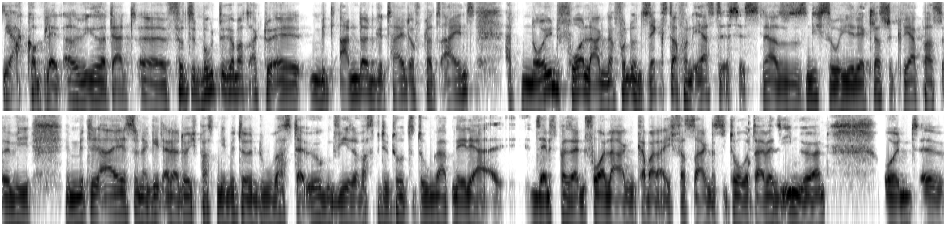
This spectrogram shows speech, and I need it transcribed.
Ja, komplett. Also wie gesagt, er hat äh, 14 Punkte gemacht, aktuell mit anderen geteilt auf Platz eins, hat neun Vorlagen davon und sechs davon erste Assists. Ne? Also es ist nicht so hier der klassische Querpass irgendwie im Mitteleis und dann geht einer durch, passt in die Mitte und du hast da irgendwie was mit dem Tor zu tun gehabt. Nee, der selbst bei seinen Vorlagen kann man eigentlich fast sagen, dass die Tore teilweise ihm gehören. Und äh,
